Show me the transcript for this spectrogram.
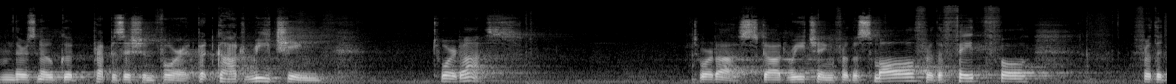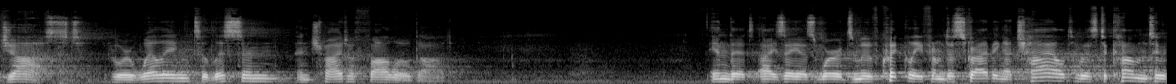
Mm, there's no good preposition for it, but God reaching toward us. Toward us. God reaching for the small, for the faithful, for the just, who are willing to listen and try to follow God in that Isaiah's words move quickly from describing a child who is to come to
